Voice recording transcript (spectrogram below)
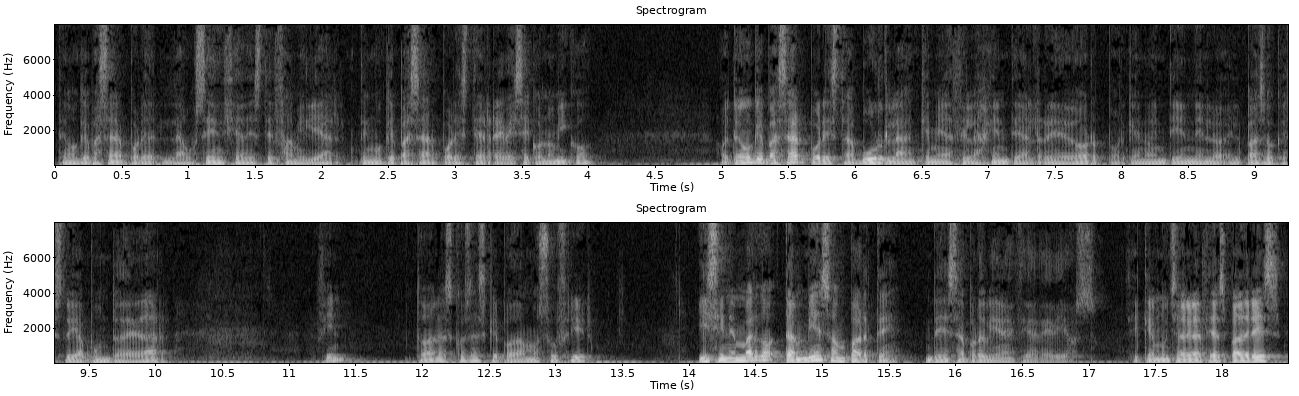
tengo que pasar por la ausencia de este familiar, tengo que pasar por este revés económico. O tengo que pasar por esta burla que me hace la gente alrededor porque no entienden el paso que estoy a punto de dar. En fin, todas las cosas que podamos sufrir. Y sin embargo, también son parte de esa providencia de Dios. Así que muchas gracias, padres,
